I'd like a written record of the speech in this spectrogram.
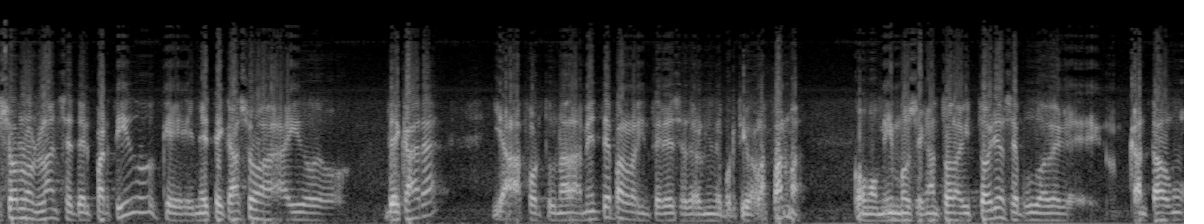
son los lances del partido que en este caso ha, ido de cara y afortunadamente para los intereses de la Unión Deportiva Las Palmas como mismo se cantó la victoria se pudo haber eh, cantado un-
